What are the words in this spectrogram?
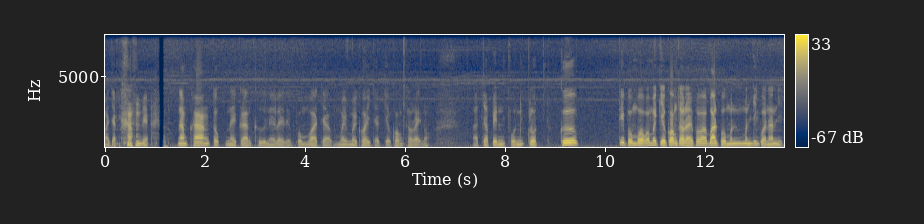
มาจากน้ำเนี่ยน้ำค้างตกในกลางคืนในอะไรเนี่ยผมว่าจะไม่ไม่ค่อยจะเกี่ยวข้องเท่าไหร่เนาะอาจจะเป็นฝนกรดคือที่ผมบอกว่าไม่เกี่ยวข้องเท่าไหร่เพราะว่าบ้านผมมันมันยิ่งกว่านั้นอีก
